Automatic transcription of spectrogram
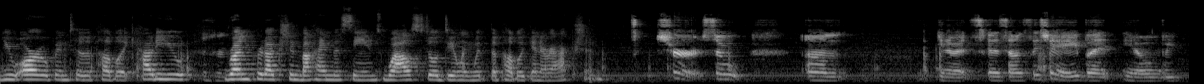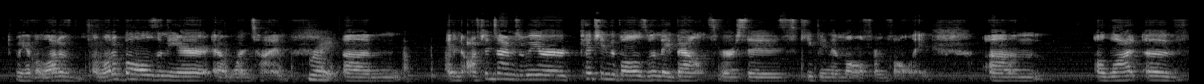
you are open to the public. How do you run production behind the scenes while still dealing with the public interaction? Sure. So, um, you know, it's going to sound cliche, but you know, we we have a lot of a lot of balls in the air at one time, Right. um, and oftentimes we are catching the balls when they bounce versus keeping them all from falling. Um, a lot of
